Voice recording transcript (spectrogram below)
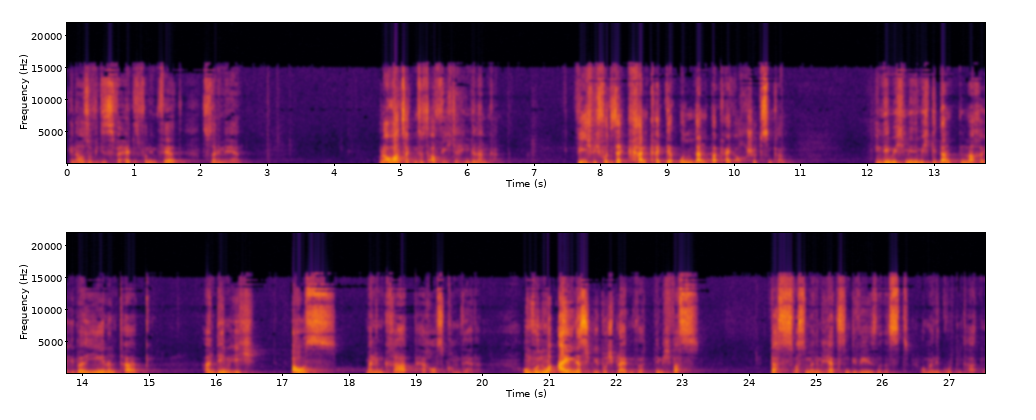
Genauso wie dieses Verhältnis von dem Pferd zu seinem Herrn. Und Allah zeigt uns jetzt auf, wie ich dahin gelangen kann. Wie ich mich vor dieser Krankheit der Undankbarkeit auch schützen kann. Indem ich mir nämlich Gedanken mache über jenen Tag, an dem ich aus meinem Grab herauskommen werde. Und wo nur eines übrig bleiben wird, nämlich was? Das, was in meinem Herzen gewesen ist und meine guten Taten.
